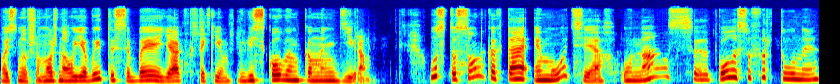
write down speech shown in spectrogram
Ось, ну що, можна уявити себе як таким військовим командиром. У стосунках та емоціях у нас колесо фортуни.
